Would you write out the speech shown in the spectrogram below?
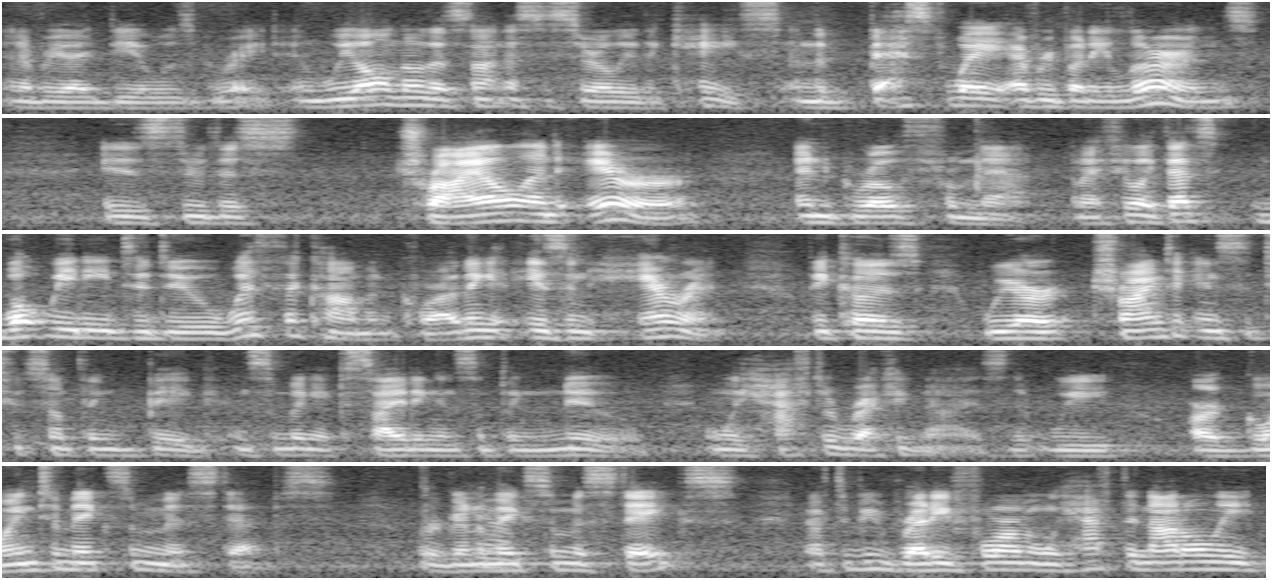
and every idea was great. And we all know that's not necessarily the case. And the best way everybody learns is through this trial and error and growth from that. And I feel like that's what we need to do with the Common Core. I think it is inherent because we are trying to institute something big and something exciting and something new. And we have to recognize that we are going to make some missteps. We're going to make some mistakes. We have to be ready for them. And we have to not only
